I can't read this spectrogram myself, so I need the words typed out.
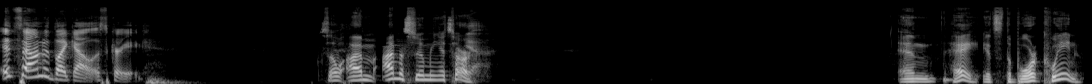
it sounded like Alice Krige. So I'm I'm assuming it's her. Yeah. And hey, it's the Borg Queen.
